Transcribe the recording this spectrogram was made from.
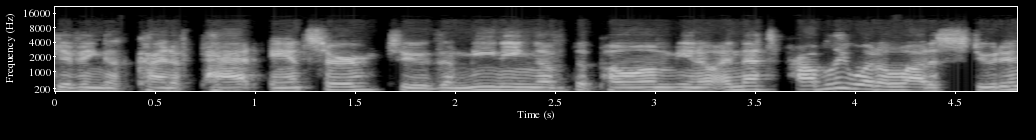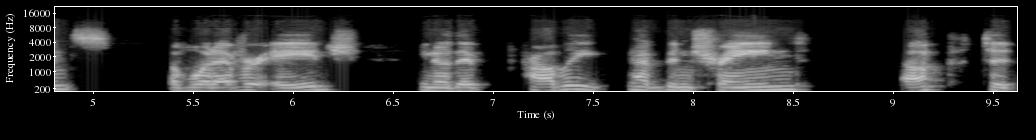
giving a kind of pat answer to the meaning of the poem, you know, and that's probably what a lot of students of whatever age, you know, they probably have been trained up to,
